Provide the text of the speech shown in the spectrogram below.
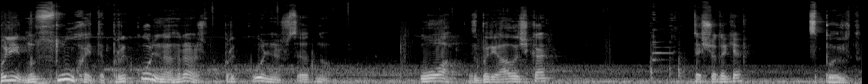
Блін, ну слухайте, прикольна гра ж, прикольно ж все одно. О, зберігалочка. Це що таке? Спирт.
